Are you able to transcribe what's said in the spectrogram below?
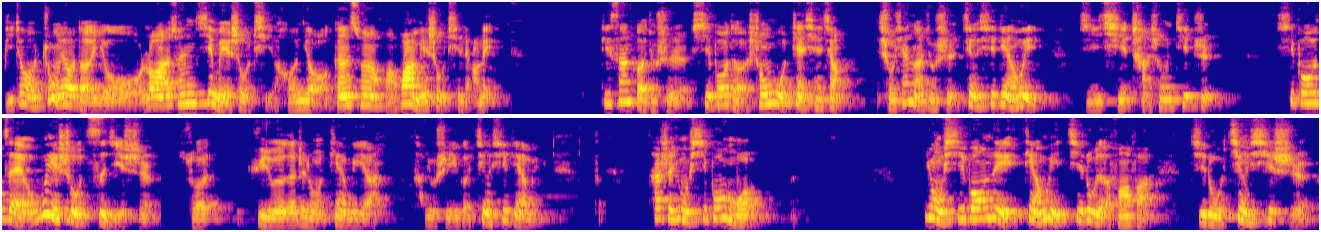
比较重要的有酪氨酸激酶受体和鸟苷酸环化酶受体两类。第三个就是细胞的生物电现象，首先呢就是静息电位及其产生机制。细胞在未受刺激时所具有的这种电位啊，它就是一个静息电位。它是用细胞膜用细胞内电位记录的方法记录静息时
